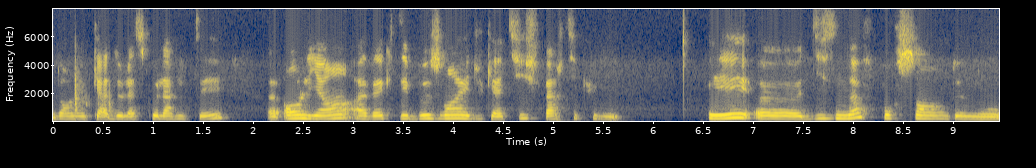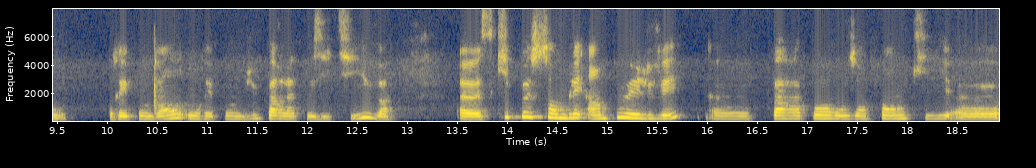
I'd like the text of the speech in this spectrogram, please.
dans le cadre de la scolarité en lien avec des besoins éducatifs particuliers. Et 19% euh, de nos répondants ont répondu par la positive, euh, ce qui peut sembler un peu élevé euh, par rapport aux enfants qui euh,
